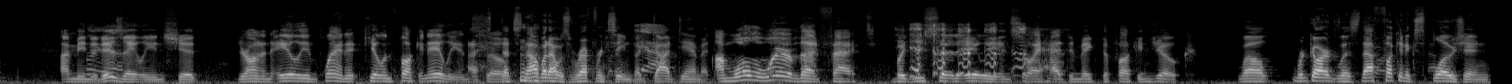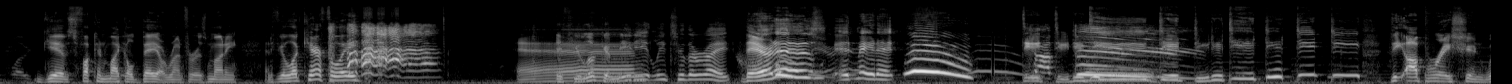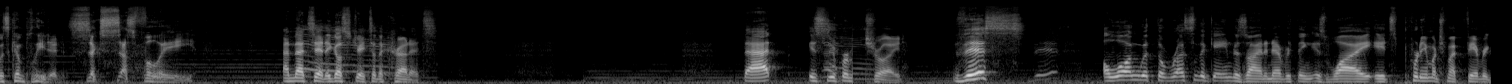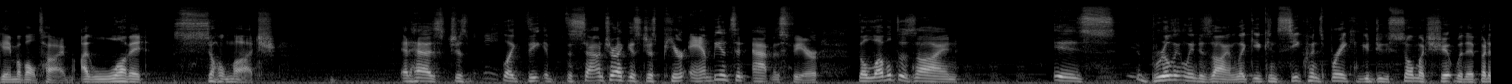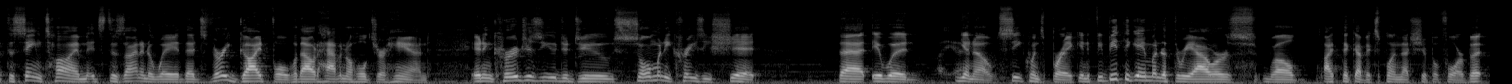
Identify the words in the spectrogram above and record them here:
I mean, Oh, it is yeah. alien shit. You're on an alien planet killing fucking aliens. So That's not what I was referencing, but Yeah. god damn it. I'm well aware of that fact, but you said aliens, so I had to make the fucking joke. Well, regardless, that fucking explosion gives fucking Michael Bay a run for his money. And if you look carefully. if you look immediately to the right. There it is! There it, made it! Woo! The operation was completed successfully. And that's it. It goes straight to the credits. That is Super Metroid. This along with the rest of the game design and everything, is why it's pretty much my favorite game of all time. I love it so much. It has just like the the soundtrack is just pure ambience and atmosphere. The level design is brilliantly designed. Like you can sequence break, you can do so much shit with it, but at the same time, it's designed in a way that's very guideful without having to hold your hand. It encourages you to do so many crazy shit that it would, you know, sequence break. And if you beat the game under three hours, well, I think I've explained that shit before, but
